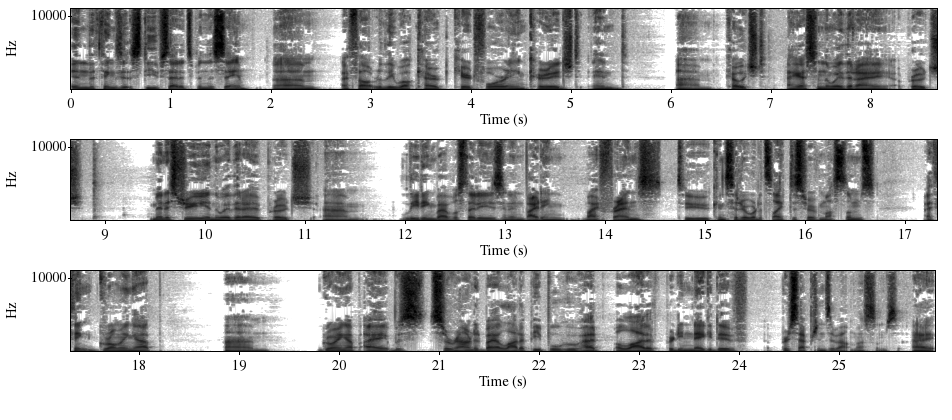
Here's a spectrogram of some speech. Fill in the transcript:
in the things that Steve said, it's been the same. Um, I felt really well cared, cared for and encouraged and um, coached, I guess, in the way that I approach ministry and the way that I approach um, leading Bible studies and inviting my friends to consider what it's like to serve Muslims. I think growing up, um, growing up, I was surrounded by a lot of people who had a lot of pretty negative perceptions about Muslims. I,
